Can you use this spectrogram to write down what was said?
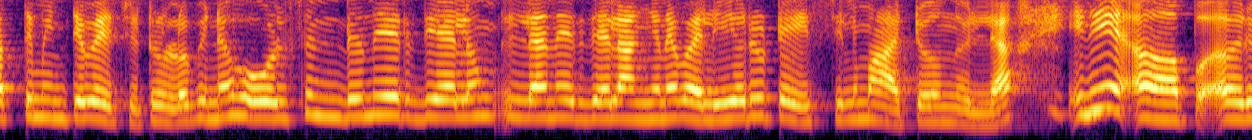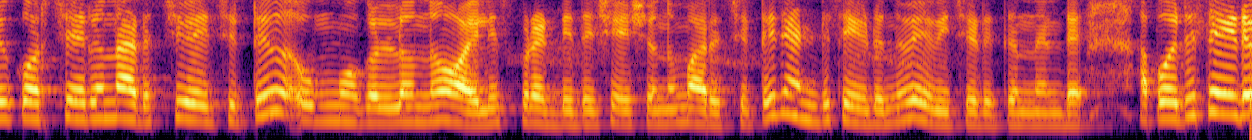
പത്ത് മിനിറ്റ് വെച്ചിട്ടുള്ളൂ. പിന്നെ ഹോൾസ് ഉണ്ടെന്ന് കരുതിയാലും ഇല്ലാന്ന് കരുതിയാലും അങ്ങനെ വലിയൊരു ടേസ്റ്റിൽ മാറ്റമൊന്നുമില്ല. ഇനി പ- ഒരു കുറച്ച് നേരം ഒന്ന് അടച്ചു വെച്ചിട്ട് മുകളിലൊന്ന് ഓയിൽ സ്പ്രെഡ് ചെയ്ത ശേഷം ഒന്ന് മറിച്ചിട്ട് രണ്ട് സൈഡ് ഒന്ന് വേവിച്ചെടുക്കുന്നുണ്ട്. അപ്പോൾ ഒരു സൈഡ്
